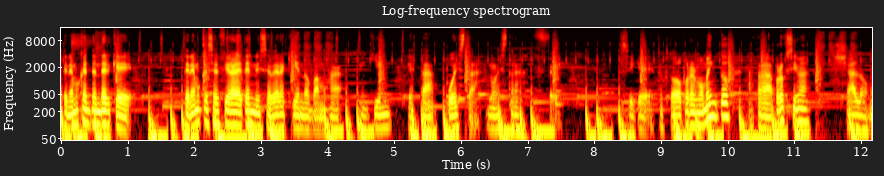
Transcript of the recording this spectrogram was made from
tenemos que entender que tenemos que ser fieles al Eterno y saber a quién nos vamos a, en quién está puesta nuestra fe. Así que esto es todo por el momento. Hasta la próxima. Shalom.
